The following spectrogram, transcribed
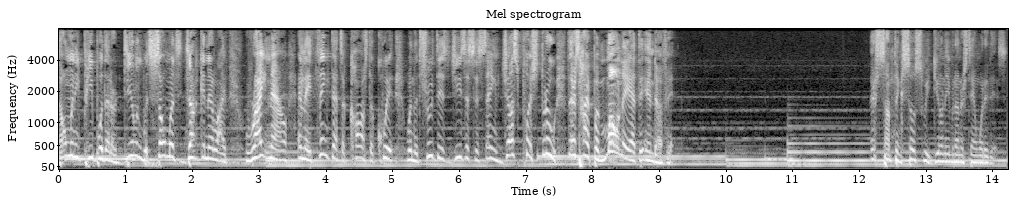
So many people that are dealing with so much junk in their life right now, and they think that's a cause to quit, when the truth is, Jesus is saying, just push through. There's hypomone at the end of it. There's something so sweet, you don't even understand what it is.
